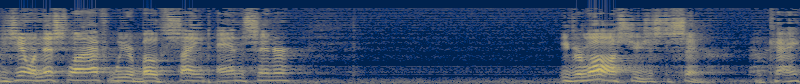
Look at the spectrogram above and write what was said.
did you know in this life we are both saint and sinner? If you're lost, you're just a sinner. Okay?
